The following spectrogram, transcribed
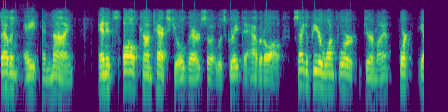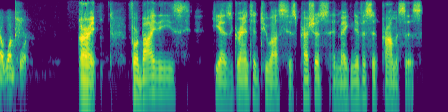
7, 8, and 9, and it's all contextual there. So it was great to have it all. Second Peter 1 4, Jeremiah. Four, yeah, 1 4. All right. For by these he has granted to us his precious and magnificent promises,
